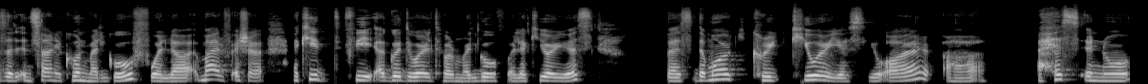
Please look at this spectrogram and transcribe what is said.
as الإنسان يكون ملقوف ولا ما أعرف إيش أكيد في a good word for ملقوف ولا curious. بس the more curious you are uh, أحس إنه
